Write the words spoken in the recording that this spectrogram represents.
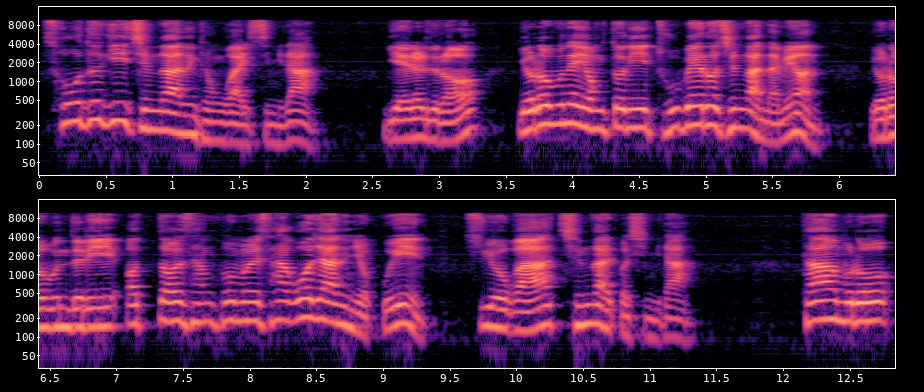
소득이 증가하는 경우가 있습니다. 예를 들어 여러분의 용돈이 두 배로 증가한다면 여러분들이 어떤 상품을 사고자 하는 욕구인 수요가 증가할 것입니다. 다음으로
